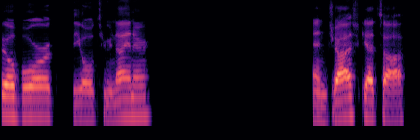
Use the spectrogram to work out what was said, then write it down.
Phil Bourque, the old two niner, and Josh Getzoff.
